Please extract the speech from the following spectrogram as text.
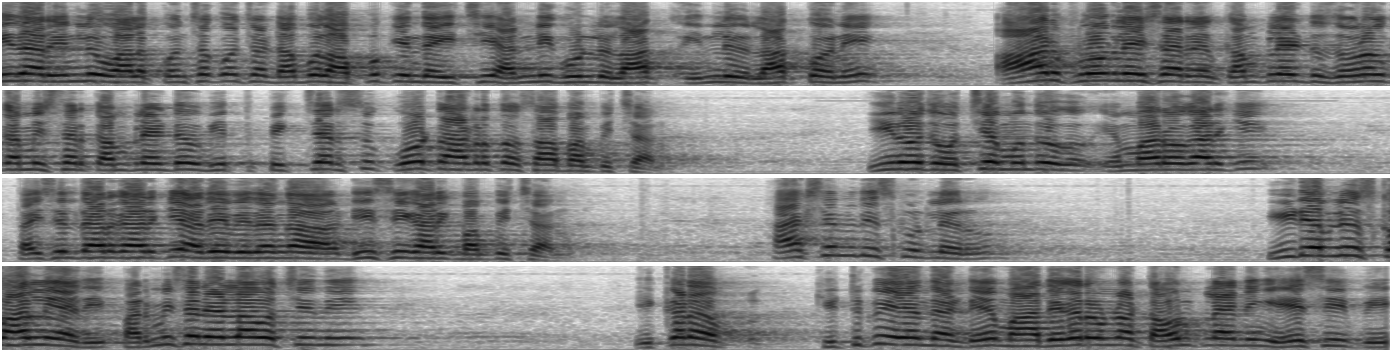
ఐదారు ఇండ్లు వాళ్ళకి కొంచెం కొంచెం డబ్బులు అప్పు కింద ఇచ్చి అన్ని గుండ్లు లాక్ ఇండ్లు లాక్కొని ఆరు ఫ్లోర్లు వేశారు నేను. Complaint zonal commissioner complaint with pictures court ఆర్డర్తో సహా పంపించాను. ఈరోజు వచ్చే ముందు ఎంఆర్ఓ గారికి తహసీల్దార్ గారికి అదేవిధంగా డీసీ గారికి పంపించాను. యాక్షన్ తీసుకుంటలేరు. ఈడబ్ల్యూఎస్ కాలనీ అది. పర్మిషన్ ఎలా వచ్చింది? ఇక్కడ కిట్టుకు ఏంటంటే మా దగ్గర ఉన్న టౌన్ ప్లానింగ్ ఏసీపీ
